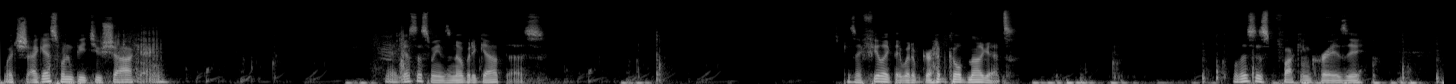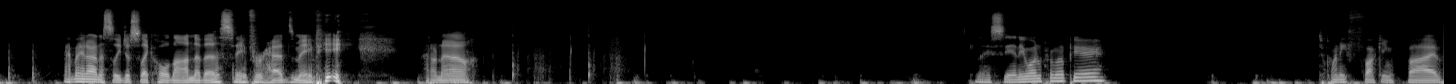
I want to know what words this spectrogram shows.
Which I guess wouldn't be too shocking. Yeah, I guess this means nobody got this. Because I feel like they would have grabbed gold nuggets. Well, this is fucking crazy. I might honestly just, like, hold on to this, save for heads, maybe. I don't know. Can I see anyone from up here? 20 fucking 5.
